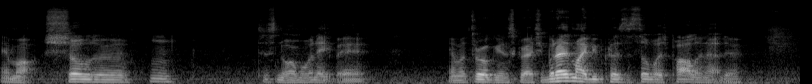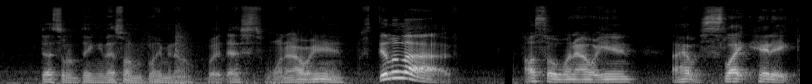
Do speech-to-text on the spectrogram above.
and my shoulder, hmm, just normal, it ain't bad, and my throat getting scratchy. But that might be because there's so much pollen out there. That's what I'm thinking. That's what I'm blaming on. But that's one hour in, still alive. Also, one hour in, I have a slight headache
